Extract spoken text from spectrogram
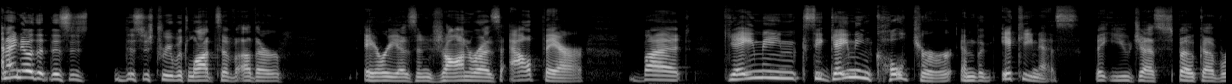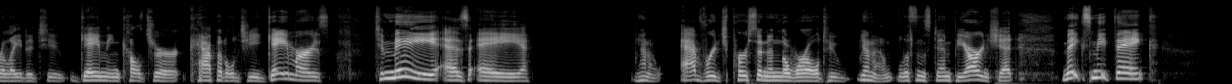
and I know that this is this is true with lots of other areas and genres out there, but gaming, see gaming culture and the ickiness that you just spoke of related to gaming culture, capital G gamers, to me as a you know, average person in the world who, you know, listens to NPR and shit, makes me think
